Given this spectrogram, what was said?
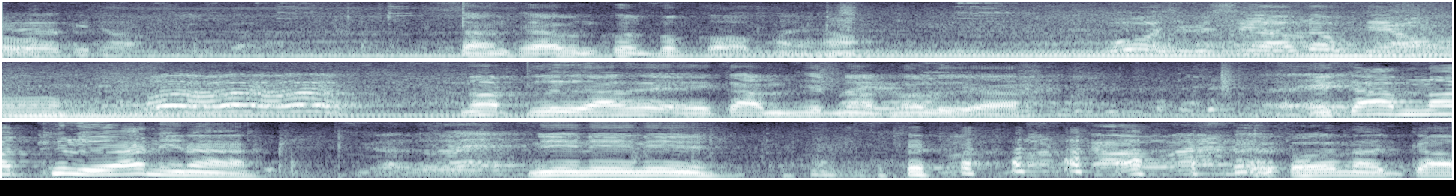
วเด้อพี่น้องสั่งแถวเป็นคนประกอบให้เฮาโอ้สิไปเสื้อเร็วแถวน็อตเรือเฮ้ยไอ้กำเฮ็ดน็อตเฮาเรือไอ้กำน็อตคือเรือนี่น่ะเสื้อตัวไห นนี่นี่นี่น็อตเก่าแม่นเออน็อตเก่า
